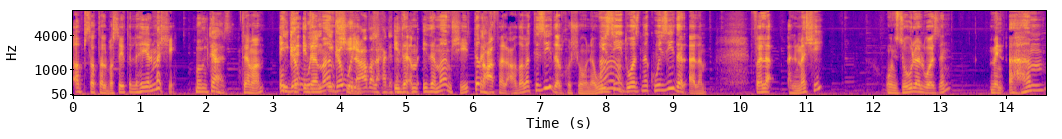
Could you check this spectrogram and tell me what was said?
أبسط البسيط اللي هي المشي. ممتاز. تمام؟ أنت يقوي إذا ما يقوي العضلة حقتك. إذا إذا ما مشيت تضعف العضلة تزيد الخشونة ويزيد آه. وزنك ويزيد الألم. فلا المشي ونزول الوزن من أهم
